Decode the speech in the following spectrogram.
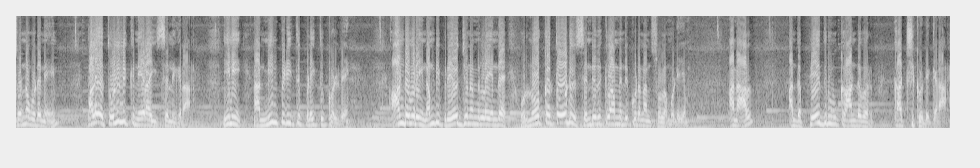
சொன்ன உடனே பழைய தொழிலுக்கு நேராய் செல்லுகிறார். இனி நான் மீன் பிடித்து பிழைத்துக் கொள்வேன். ஆண்டவரை நம்பி பிரயோஜனம் இல்லை என்ற ஒரு நோக்கத்தோடு சென்றிருக்கலாம் என்று கூட நான் சொல்ல முடியும். ஆனால் அந்த பேதுருவுக்கு ஆண்டவர் காட்சி கொடுக்கிறார்.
